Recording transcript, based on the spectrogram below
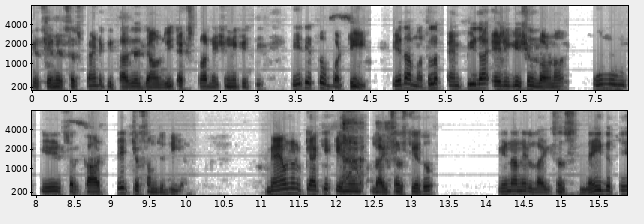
ਕਿਸੇ ਨੇ ਸਸਪੈਂਡ ਕੀਤਾ ਸੀ ਜਾਂ ਉਹਦੀ ਐਕਸਪਲੇਨੇਸ਼ਨ ਨਹੀਂ ਕੀਤੀ। ਇਹਦੇ ਤੋਂ ਵੱਡੀ ਇਹਦਾ ਮਤਲਬ ਐਮਪੀ ਦਾ ਐਲੀਗੇਸ਼ਨ ਲਾਉਣਾ ਉਹਨੂੰ ਇਹ ਸਰਕਾਰ ਟਿੱਚ ਸਮਝਦੀ ਆ। ਮੈਂ ਉਹਨਾਂ ਨੂੰ ਕਿਹਾ ਕਿ ਇਹਨੂੰ ਲਾਇਸੈਂਸ ਦੇ ਦਿਓ। ਇਹਨਾਂ ਨੇ ਲਾਇਸੈਂਸ ਨਹੀਂ ਦਿੱਤੇ।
